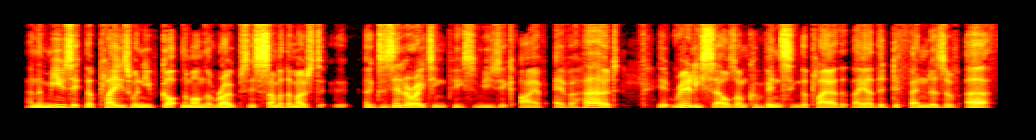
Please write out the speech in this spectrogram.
and the music that plays when you've got them on the ropes is some of the most uh, exhilarating piece of music I have ever heard. It really sells on convincing the player that they are the defenders of Earth,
